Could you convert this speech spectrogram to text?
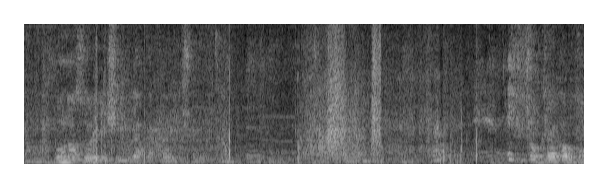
Tamam. Ondan sonra yeşil yapraklara geçiyorum. Çok kıyak olacak.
